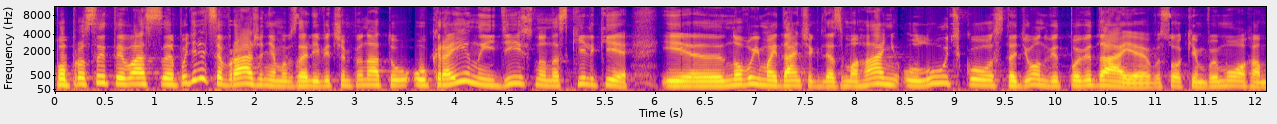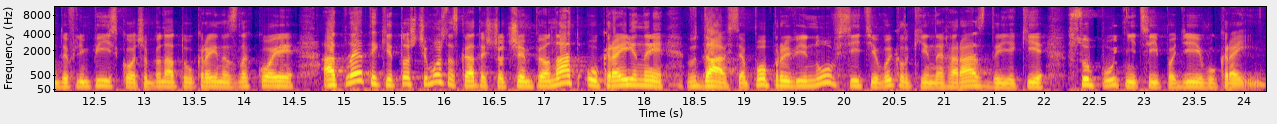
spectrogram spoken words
попросити вас е, поділіться враженнями взагалі від чемпіонату України. І дійсно наскільки і е, новий майданчик для змагань у Луцьку стадіон відповідає високим вимогам Дефлімпійського чемпіонату України з легкої атлетики. Тож чи можна сказати, що чемпіонат України вдався, попри війну, всі ті виклики і негаразди, які супутні цій події в Україні?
